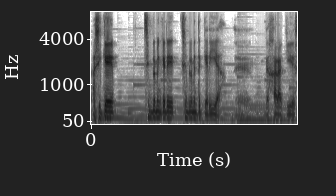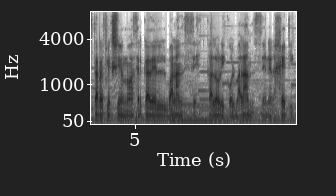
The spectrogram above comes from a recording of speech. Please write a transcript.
Así que simplemente, quería eh, dejar aquí esta reflexión acerca del balance calórico, el balance energético.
